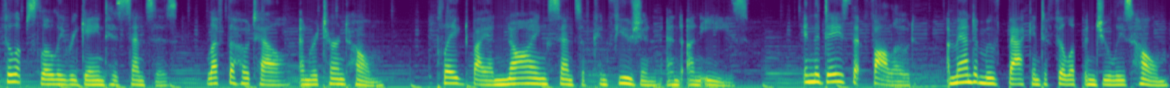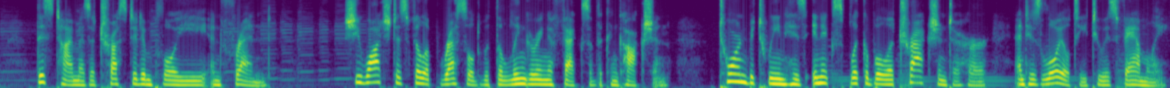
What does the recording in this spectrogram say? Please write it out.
Philip slowly regained his senses, left the hotel, and returned home, plagued by a gnawing sense of confusion and unease. In the days that followed, Amanda moved back into Philip and Julie's home, this time as a trusted employee and friend. She watched as Philip wrestled with the lingering effects of the concoction, torn between his inexplicable attraction to her and his loyalty to his family.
